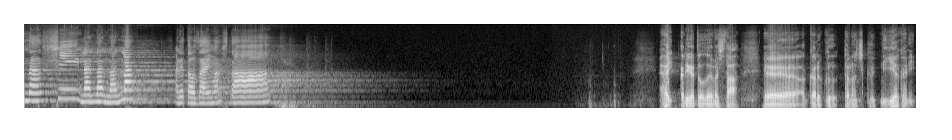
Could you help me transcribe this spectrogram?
ララララありがとうございましたはい、ありがとうございました。えー、明るく楽しく賑やかに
